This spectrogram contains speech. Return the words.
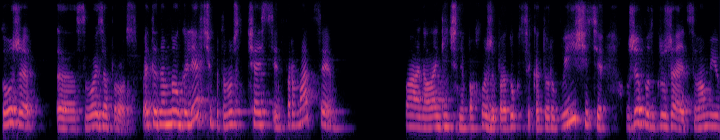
тоже Э, свой запрос. Это намного легче, потому что часть информации по аналогичной, похожей продукции, которую вы ищете, уже подгружается. Вам ее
